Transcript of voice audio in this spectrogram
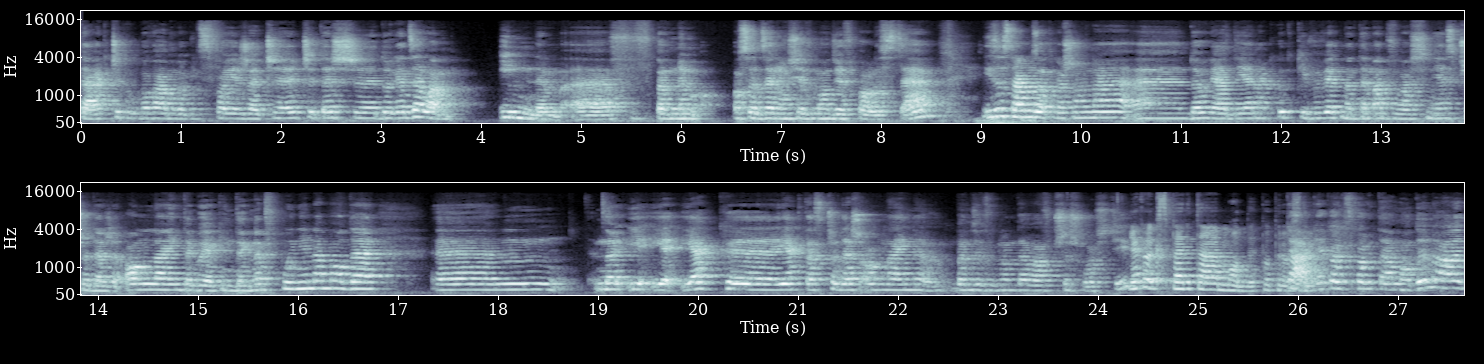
tak, czy próbowałam robić swoje rzeczy, czy też e, doradzałam innym e, w pewnym osadzeniu się w modzie w Polsce. I zostałam zaproszona e, do radia na krótki wywiad na temat właśnie sprzedaży online, tego jak internet wpłynie na modę. No jak, e, jak ta sprzedaż online będzie wyglądała w przyszłości? Jako eksperta mody po prostu. Tak, jako eksperta mody, no ale,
